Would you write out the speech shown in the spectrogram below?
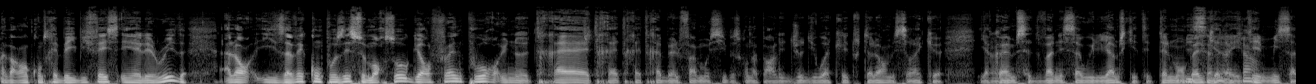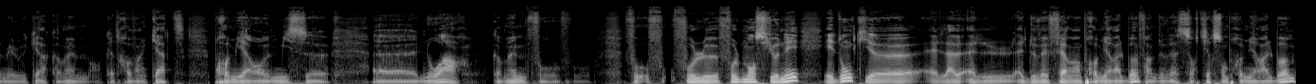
elle va rencontrer Babyface et L.A. Reid. Alors, ils avaient composé ce morceau Girlfriend pour une très très très très belle femme aussi, parce qu'on a parlé de Jodie Watley tout à l'heure, mais c'est vrai que il y a quand même cette Vanessa Williams qui était tellement Miss belle qu'elle a été Miss America quand même en 84, première euh, Miss euh, euh, noire quand même. Faut faut faut, faut, faut le faut le mentionner et donc euh, elle, a- elle elle devait faire un premier album enfin devait sortir son premier album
